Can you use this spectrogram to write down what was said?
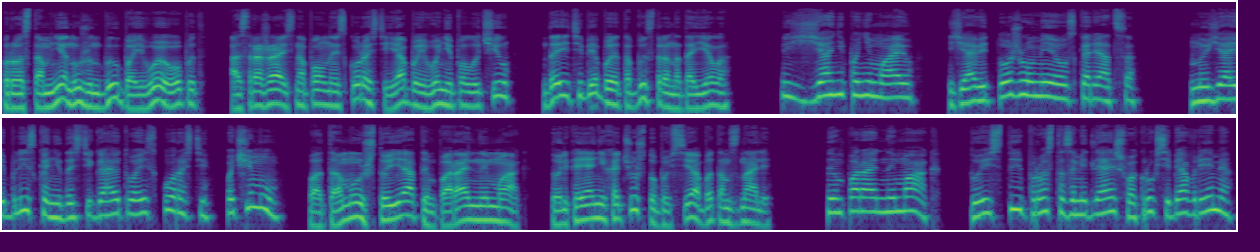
Просто мне нужен был боевой опыт, а сражаясь на полной скорости, я бы его не получил, да и тебе бы это быстро надоело. Я не понимаю, я ведь тоже умею ускоряться. Но я и близко не достигаю твоей скорости. Почему? Потому что я темпоральный маг. Только я не хочу, чтобы все об этом знали. Темпоральный маг? То есть ты просто замедляешь вокруг себя время?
